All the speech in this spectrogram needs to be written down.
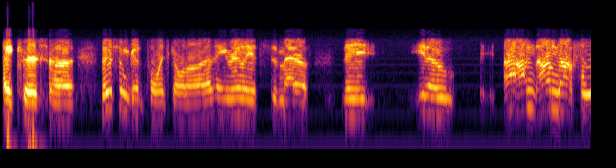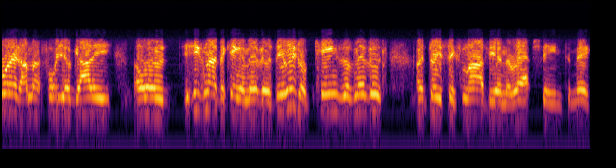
Hey, Chris. Uh, there's some good points going on. I think really it's a matter of the, you know, I, I'm I'm not for it. I'm not for Yo Gotti, although he's not the king of Memphis. The original kings of Memphis are Three Six Mafia and the rap scene to me.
